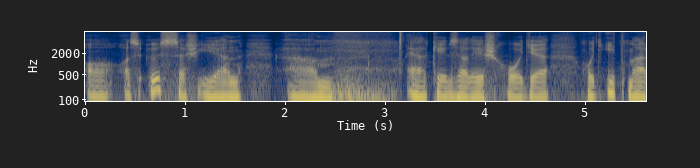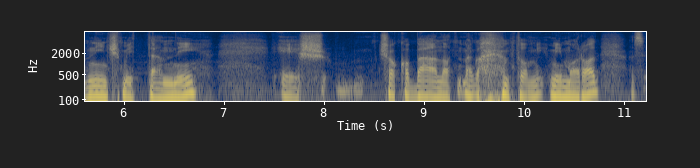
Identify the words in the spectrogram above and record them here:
a, az összes ilyen um, elképzelés, hogy, hogy itt már nincs mit tenni, és csak a bánat, meg a, nem tudom mi, mi marad, az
